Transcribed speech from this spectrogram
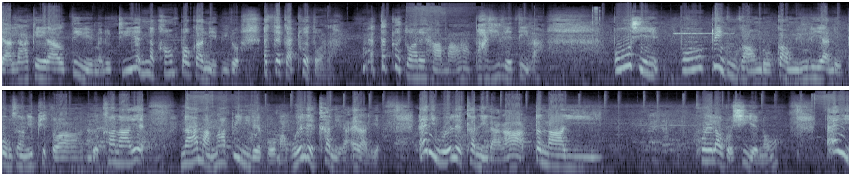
တာလာကဲတာကိုတိပြီမယ်လို့ဒီရဲ့နှာခေါင်းပေါက်ကနေပြီးတော့အသက်ကထွက်သွားတာ။အသက်ထွက်သွားတဲ့ဟာမှာဘာကြီးလဲတိလား။ပိုးရှင်ပိုးပင့်ကူကောင်တို့ကောင်မျိုးလေးရလို့ပုံစံလေးဖြစ်သွားပြီးတော့ခန္ဓာရဲ့နားမှာငါပြိနေတဲ့ပုံမှာဝဲလေခတ်နေတာအဲ့ဒါလေးကအဲ့ဒီဝဲလေခတ်နေတာကတနာကြီး ခွဲလောက်တော့ရှိရဲ့နော်အဲ့ဒီ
